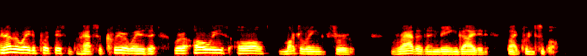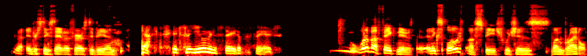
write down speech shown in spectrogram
Another way to put this, and perhaps a clearer way, is that we're always all muddling through rather than being guided by principle. Interesting state of affairs to be in. Yeah, it's the human state of affairs. What about fake news? An explosion of speech which is unbridled.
